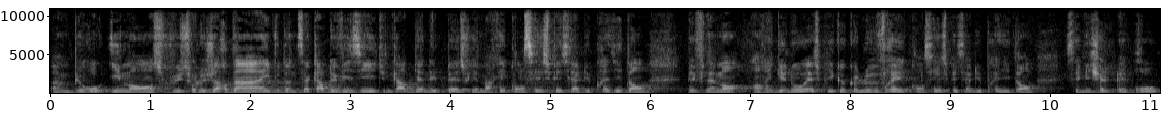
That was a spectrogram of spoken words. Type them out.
un bureau immense, vu sur le jardin, il vous donne sa carte de visite, une carte bien épaisse où il y a marqué conseiller spécial du président. Mais finalement, Henri Guénaud explique que le vrai conseiller spécial du président, c'est Michel Pebreau,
